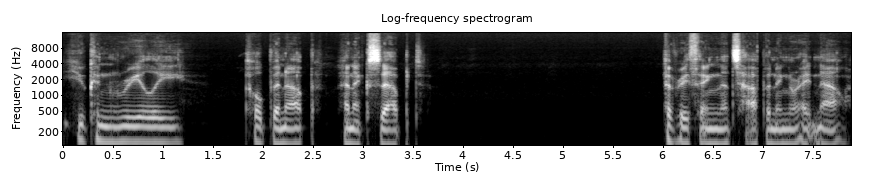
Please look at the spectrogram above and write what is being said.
you can really open up and accept everything that's happening right now.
